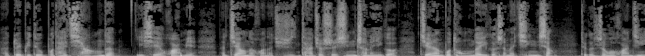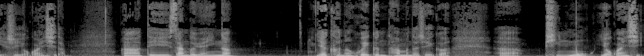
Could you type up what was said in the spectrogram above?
呃，对比度不太强的一些画面。那这样的话呢，其实它就是形成了一个截然不同的一个审美倾向，这跟生活环境也是有关系的。啊，第三个原因呢，也可能会跟他们的这个呃屏幕有关系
